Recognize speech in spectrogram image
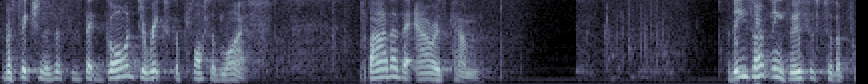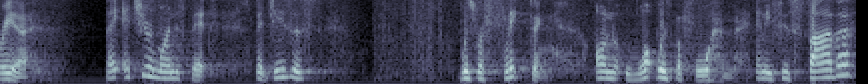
reflection is this is that God directs the plot of life. Father, the hour has come. These opening verses to the prayer, they actually remind us that, that Jesus was reflecting on what was before him. And he says, Father,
